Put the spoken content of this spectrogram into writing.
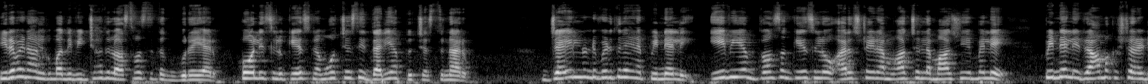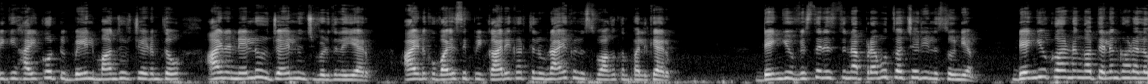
ఇరవై నాలుగు మంది విద్యార్థులు అస్వస్థతకు గురయ్యారు. పోలీసులు కేసు నమోదు చేసి దర్యాప్తు చేస్తున్నారు. జైలు నుండి విడుదలైన పిన్నెల్లి. ఈవీఎం ధ్వంసం కేసులో అరెస్టైన మాచర్ల మాజీ ఎమ్మెల్యే పిన్నెల్లి రామకృష్ణారెడ్డికి హైకోర్టు బెయిల్ మంజూరు చేయడంతో ఆయన నెల్లూరు జైలు నుంచి విడుదలయ్యారు. ఆయనకు వైసీపీ కార్యకర్తలు నాయకులు స్వాగతం పలికారు. డెంగ్యూ విస్తరిస్తున్న ప్రభుత్వ చర్యలు శూన్యం. డెంగ్యూ కారణంగా తెలంగాణలో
